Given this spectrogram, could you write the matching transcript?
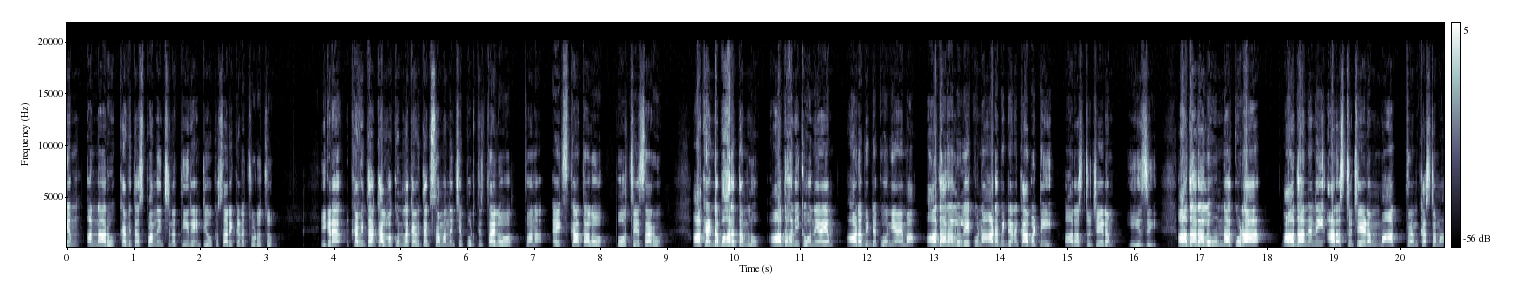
ఏం అన్నారు కవిత స్పందించిన తీరేంటి ఒకసారి ఇక్కడ చూడొచ్చు. ఇక్కడ కవిత కల్వకుండ్ల కవితకు సంబంధించి పూర్తి స్థాయిలో తన ఎక్స్ ఖాతాలో పోస్ట్ చేశారు. అఖండ భారతంలో ఆదానికో న్యాయం ఆడబిడ్డకో న్యాయమా? ఆధారాలు లేకున్న ఆడబిడ్డను కాబట్టి అరెస్టు చేయడం ఈజీ. ఆధారాలు ఉన్నా కూడా ఆదానిని అరెస్టు చేయడం మాత్రం కష్టమా?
